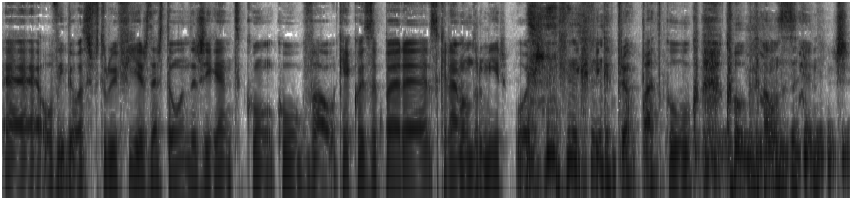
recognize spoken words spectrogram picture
uh, o vídeo, as fotografias desta onda gigante com, com o Hugo Val, que é coisa para se calhar não dormir hoje. Fica preocupado com o Hugo, com o Hugo dá uns anos.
